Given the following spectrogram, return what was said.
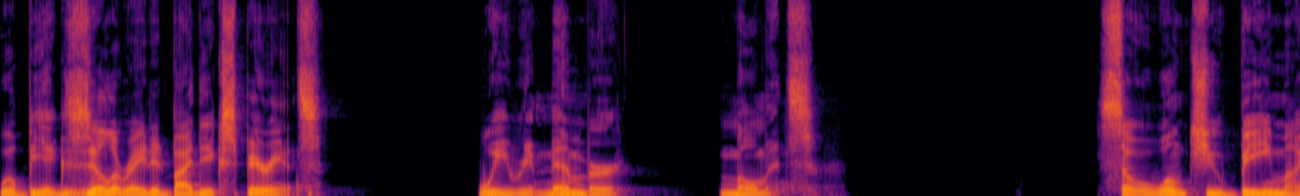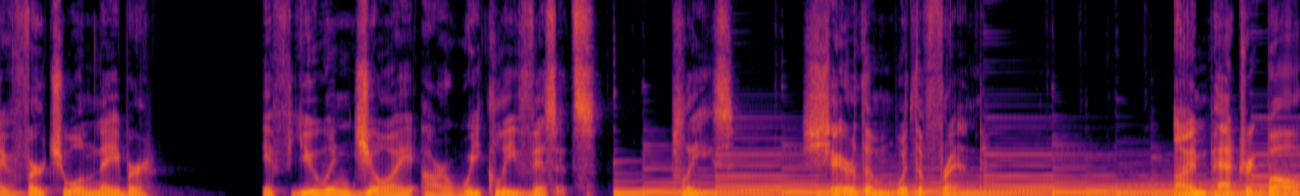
will be exhilarated by the experience. We remember moments. So, won't you be my virtual neighbor? If you enjoy our weekly visits, please share them with a friend. I'm Patrick Ball.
